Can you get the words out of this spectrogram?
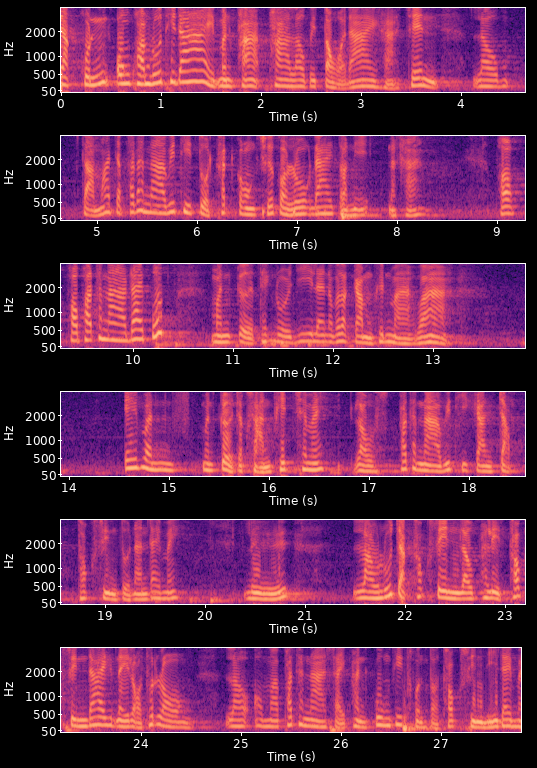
จากผลองค์ความรู้ที่ได้มันพาพาเราไปต่อได้ค่ะ เช่นเราสามารถจะพัฒนาวิธีตรวจคัดกรองเชื้อก่อโรคได้ตอนนี้นะคะ พอพอพัฒนาได้ปุ๊บ มันเกิดเทคโนโลยีและนวัตกรรมขึ้นมาว่า เอ๊ะมันมันเกิดจากสารพิษใช่ไหม เราพัฒนาวิธีการจับท็อกซินตัวนั้นได้ไหม หรือเรารู้จักท็อกซิน เราผลิตท็อกซินได้ในหลอดทดลอง เราเอามาพัฒนาสายพันธุ์กุ้งที่ทนต่อท็อกซินนี้ได้ไหม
